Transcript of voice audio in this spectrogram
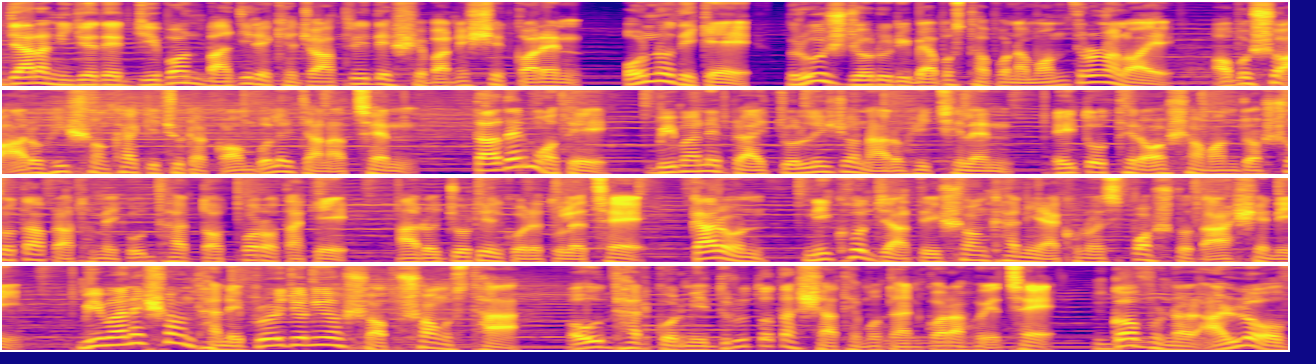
যারা নিজেদের জীবন বাজি রেখে যাত্রীদের সেবা নিশ্চিত করেন। অন্যদিকে, রুশ জরুরি ব্যবস্থাপনা মন্ত্রণালয় অবশ্য আরোহীর সংখ্যা কিছুটা কম বলে জানাচ্ছেন। তাদের মতে, বিমানে প্রায় চল্লিশ জন আরোহী ছিলেন। এই তথ্যের অসামঞ্জস্যতা প্রাথমিক উদ্ধার তৎপরতাকে আরও জটিল করে তুলেছে। কারণ, নিখোঁজ যাত্রীর সংখ্যা নিয়ে এখনও স্পষ্টতা আসেনি। বিমানের সন্ধানে প্রয়োজনীয় সব সংস্থা ও উদ্ধারকর্মী দ্রুততার সাথে মোতায়েন করা হয়েছে। গভর্নর আর্লোভ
